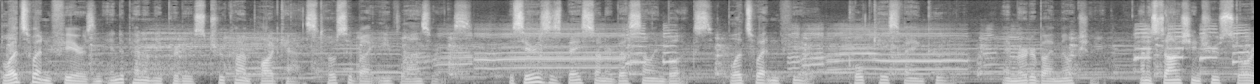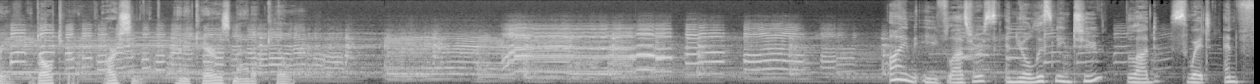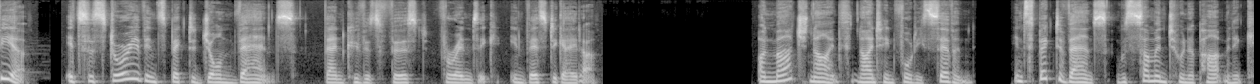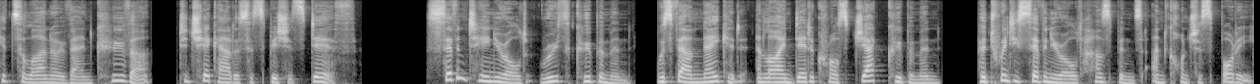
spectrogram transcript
Blood, Sweat, and Fear is an independently produced true crime podcast hosted by Eve Lazarus. The series is based on her best selling books Blood, Sweat, and Fear, Cold Case Vancouver, and Murder by Milkshake, an astonishing true story of adultery, arson, and a charismatic killer. I'm Eve Lazarus, and you're listening to Blood, Sweat, and Fear. It's the story of Inspector John Vance, Vancouver's first forensic investigator. On March 9, 1947, Inspector Vance was summoned to an apartment at Kitsilano, Vancouver, to check out a suspicious death. 17 year old Ruth Cooperman was found naked and lying dead across Jack Cooperman, her 27 year old husband's unconscious body.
